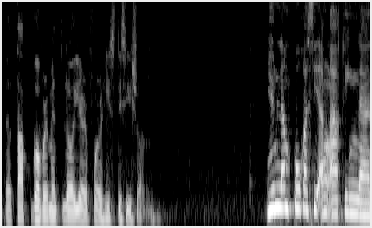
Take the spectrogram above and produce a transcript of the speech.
the top government lawyer for his decision? Yun lang po kasi ang aking na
